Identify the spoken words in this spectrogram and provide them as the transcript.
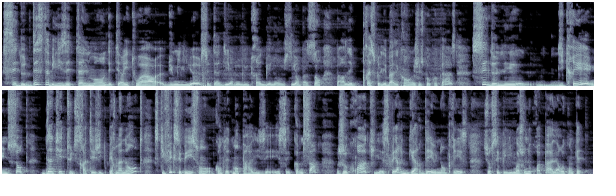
c'est de déstabiliser tellement des territoires du milieu, c'est-à-dire de l'Ukraine, Biélorussie, en passant par les, presque les Balkans et jusqu'au Caucase, c'est de d'y créer une sorte d'inquiétude stratégique permanente, ce qui fait que ces pays sont complètement paralysés. Et c'est comme ça, je crois, qu'il espère garder une emprise sur ces pays. Moi, je ne crois pas à la reconquête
